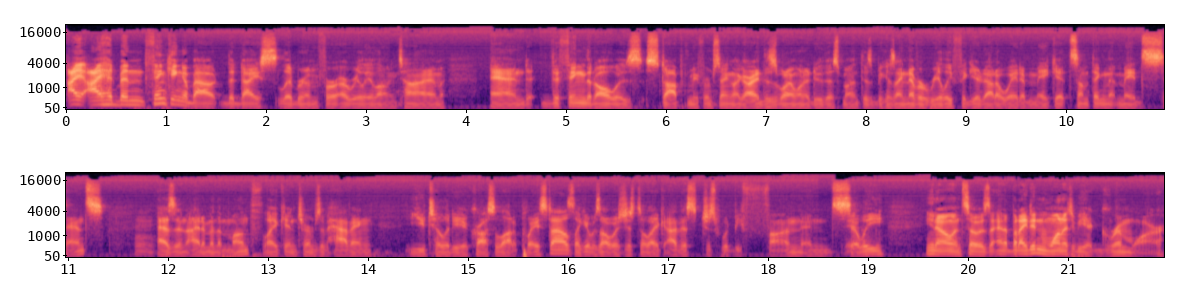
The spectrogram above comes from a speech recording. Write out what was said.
I I had been thinking about the dice Libram for a really long time, and the thing that always stopped me from saying like, all right, this is what I want to do this month, is because I never really figured out a way to make it something that made sense as an item of the month, like in terms of having utility across a lot of play styles. Like it was always just a like, ah, this just would be fun and silly, you know. And so, it was, but I didn't want it to be a grimoire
